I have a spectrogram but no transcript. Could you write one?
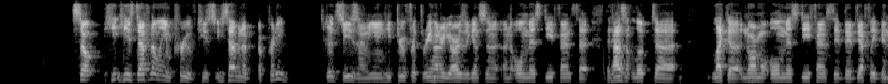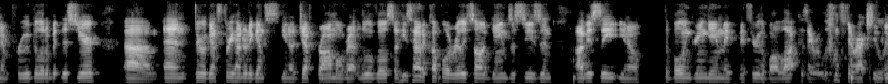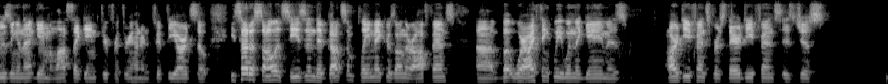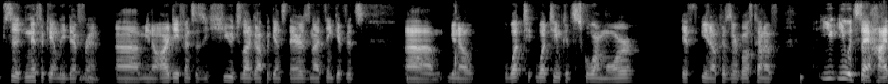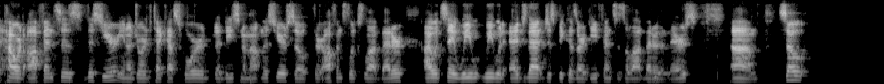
so he, he's definitely improved. He's he's having a, a pretty good season. I mean, he threw for 300 yards against an, an Ole Miss defense that that hasn't looked uh, like a normal Ole Miss defense. They've, they've definitely been improved a little bit this year. Um, and threw against 300 against you know Jeff Brohm over at Louisville. So he's had a couple of really solid games this season. Obviously, you know the Bowling Green game they, they threw the ball a lot because they were they were actually yeah. losing in that game and lost that game threw for 350 yards. So he's had a solid season. They've got some playmakers on their offense. Uh, but where I think we win the game is our defense versus their defense is just significantly different. Um, you know, our defense is a huge leg up against theirs, and I think if it's, um, you know, what t- what team could score more, if you know, because they're both kind of you, you would say high powered offenses this year. You know, Georgia Tech has scored a decent amount this year, so their offense looks a lot better. I would say we we would edge that just because our defense is a lot better than theirs. Um, so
